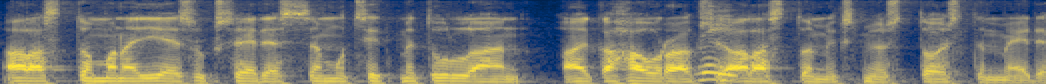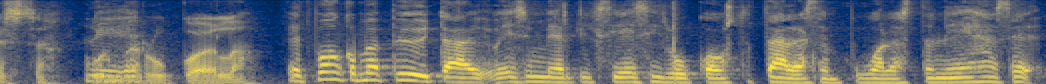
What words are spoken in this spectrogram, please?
Alastomana Jeesuksen edessä, mutta sitten me tullaan aika hauraaksi niin. alastomiksi myös toisten edessä, kun niin. me rukoillaan. Et voinko mä pyytää esimerkiksi esirukousta tällaisen puolesta, niin eihän se,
